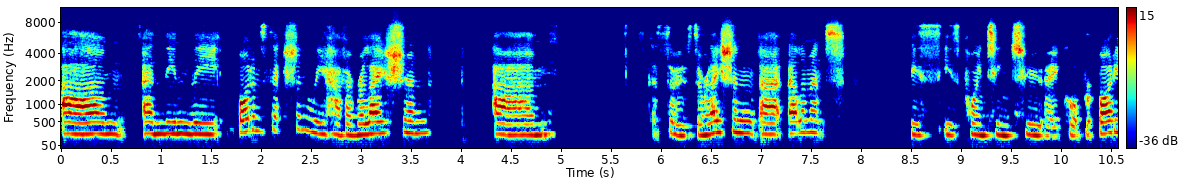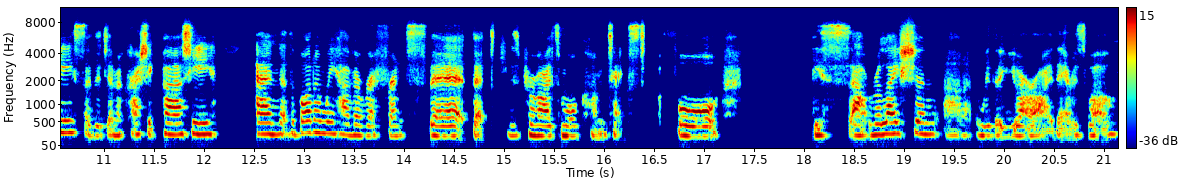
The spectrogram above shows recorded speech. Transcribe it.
Um, and in the bottom section, we have a relation. Um, so it's a relation uh, element this is pointing to a corporate body, so the Democratic Party. And at the bottom, we have a reference there that gives, provides more context for this uh, relation uh, with a URI there as well.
